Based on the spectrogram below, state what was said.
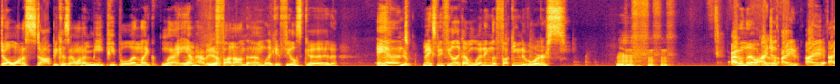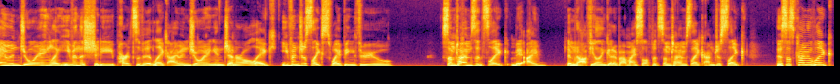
don't want to stop because I want to meet people and like when I am having Yeah. fun on them, like it feels good and Yep. makes me feel like I'm winning the fucking divorce. I don't know. I just I I I am enjoying like even the shitty parts of it. Like I'm enjoying in general. Like even just like swiping through. Sometimes it's like I am not feeling good about myself, but sometimes like I'm just like this is kind of like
